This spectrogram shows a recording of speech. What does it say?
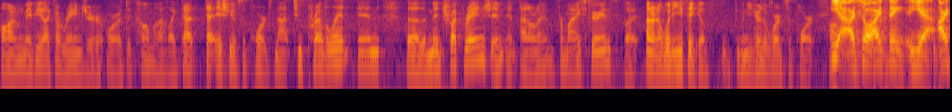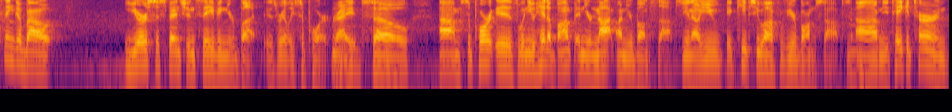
on maybe like a Ranger or a Tacoma. Like that, that issue of support is not too prevalent in the, the mid truck range. And, and, I don't know from my experience, but I don't know. What do you think of when you hear the word support? Yeah, so I think yeah, I think about your suspension saving your butt is really support, right? Mm-hmm. So um, support is when you hit a bump and you're not on your bump stops. You know, you it keeps you off of your bump stops. Mm-hmm. Um, you take a turn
